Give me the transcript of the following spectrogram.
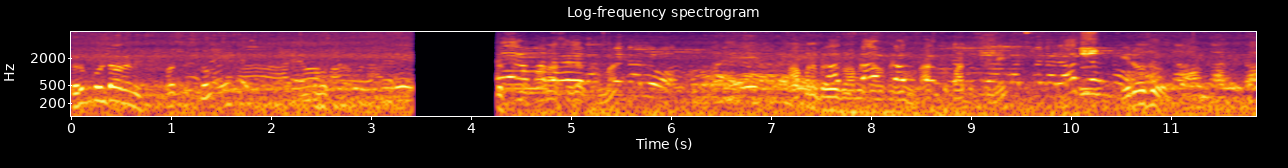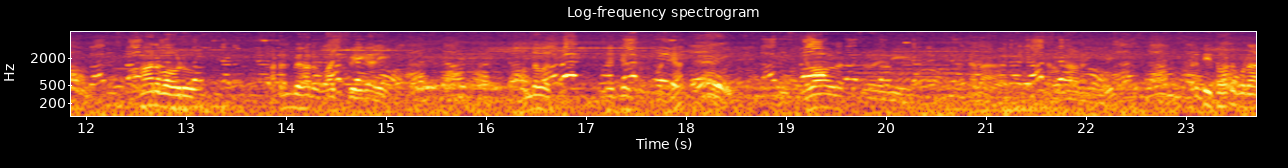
జరుపుకుంటారని ఆశిస్తూ ఆపన ప్రజల సంఘం రాష్ట్ర ఉపాధ్యక్షుడిని ఈరోజు మహానుభావుడు అటల్ బిహారీ వాజ్పేయి గారి వందవ సందర్భంగా అనేది చాలా గర్వకారణమైంది ప్రతి చోట కూడా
